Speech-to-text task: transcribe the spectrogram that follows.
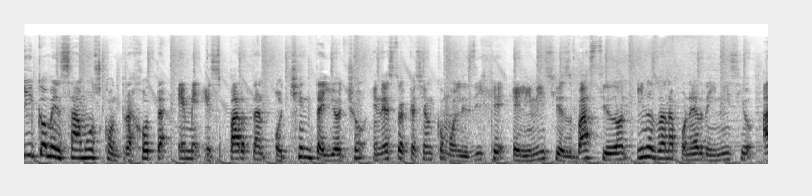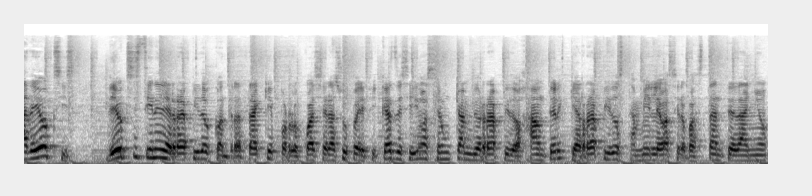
Y comenzamos contra JM Spartan 88. En esta ocasión, como les dije, el inicio es Bastiodon y nos van a poner de inicio a Deoxys. Deoxys tiene de rápido contraataque, por lo cual será súper eficaz. Decidimos hacer un cambio rápido a Hunter, que a rápidos también le va a hacer bastante daño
